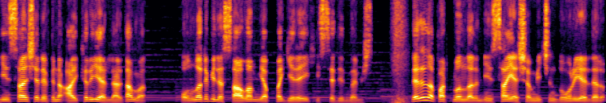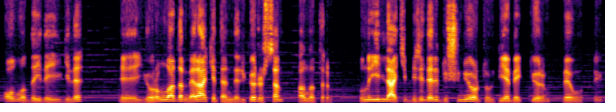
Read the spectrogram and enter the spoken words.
insan şerefine aykırı yerlerdi ama onları bile sağlam yapma gereği hissedilmemişti. Neden apartmanların insan yaşamı için doğru yerler olmadığı ile ilgili e, yorumlarda merak edenleri görürsem anlatırım. Bunu illaki birileri düşünüyordur diye bekliyorum ve umutluyum.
